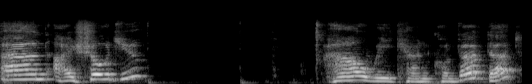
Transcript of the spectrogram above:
And I showed you how we can convert that.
